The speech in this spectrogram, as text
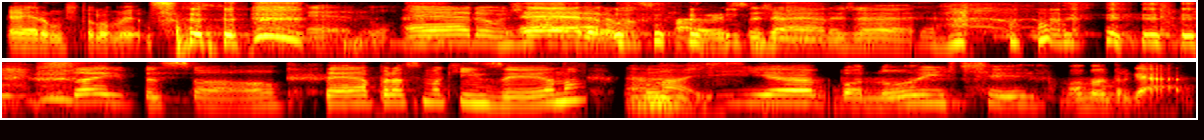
Eram, pelo menos. Eram, eram, já Eram. parça, já era, já era. Isso aí, pessoal. Até a próxima quinzena. É Bom nóis. dia, boa noite, boa madrugada.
